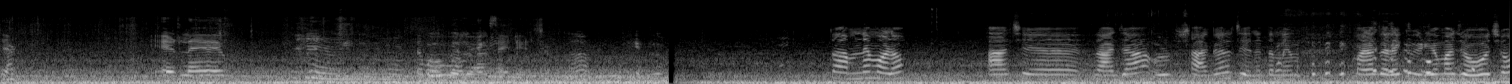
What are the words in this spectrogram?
છે. એટલે તો બહુ બહુ એક્સાઇટેડ છું. તો અમને મળો. આ છે રાજા ઉર્ફ સાગર જેને તમે મારા દરેક વિડીયોમાં જોવો છો.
